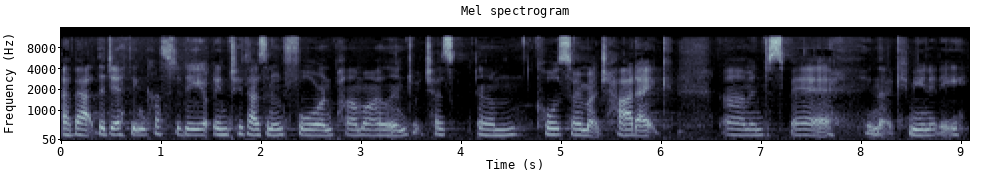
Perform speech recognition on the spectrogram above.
about the death in custody in 2004 on Palm Island, which has um, caused so much heartache um, and despair in that community.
